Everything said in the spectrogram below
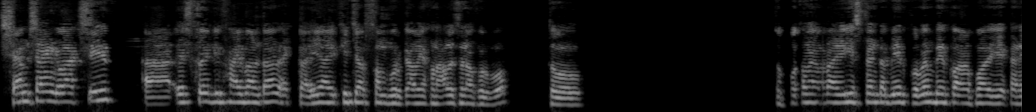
স্যামসাং গ্যালাক্সির এস টোয়েন্টি ফাইভ আল্টার একটা এআই ফিচার সম্পর্কে আমি এখন আলোচনা করব। তো তো প্রথমে আপনার এই স্পেনটা বের করবেন বের করার পরে এখানে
